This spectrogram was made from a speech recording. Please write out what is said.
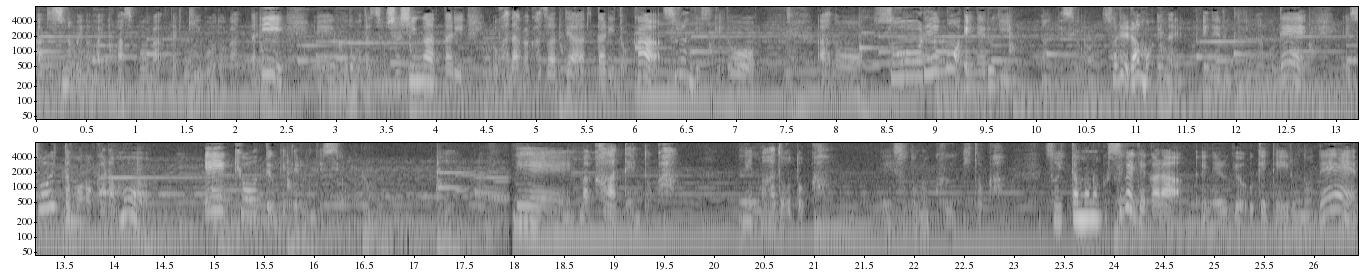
私の目の前にパソコンがあったりキーボードがあったり、えー、子供たちの写真があったりお花が飾ってあったりとかするんですけどあのそれもエネルギーなんですよ。それらもエネエネルギーなのでそういったものからも影響って受けてるんですよ。で、まあ、カーテンとか、ね、窓とか、外の空気とかそういったもの全てからエネルギーを受けているので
